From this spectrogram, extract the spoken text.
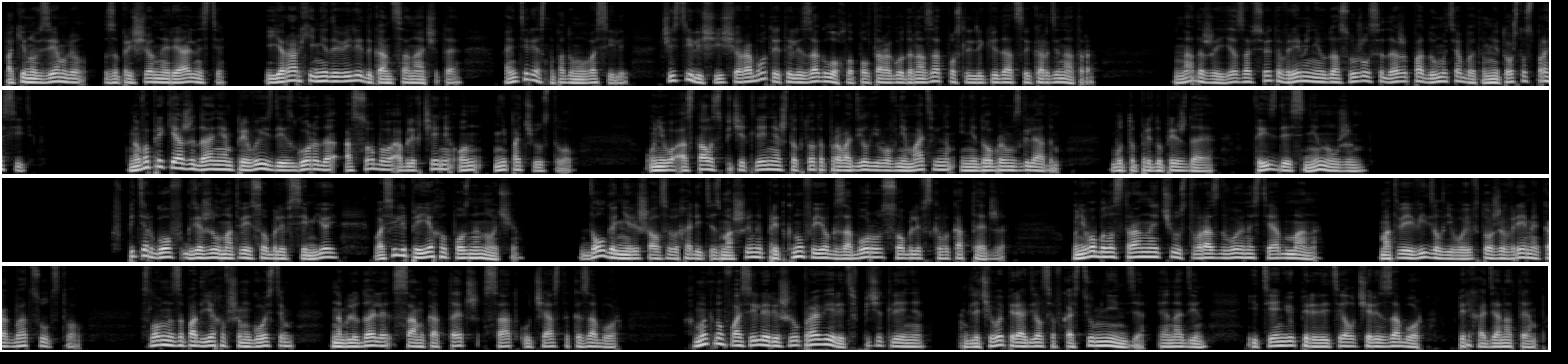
Покинув землю запрещенной реальности, иерархи не довели до конца начатое. А интересно, подумал Василий, чистилище еще работает или заглохло полтора года назад после ликвидации координатора? Надо же, я за все это время не удосужился даже подумать об этом, не то что спросить. Но вопреки ожиданиям, при выезде из города особого облегчения он не почувствовал. У него осталось впечатление, что кто-то проводил его внимательным и недобрым взглядом, будто предупреждая «ты здесь не нужен». В Петергоф, где жил Матвей Соболев с семьей, Василий приехал поздно ночью. Долго не решался выходить из машины, приткнув ее к забору Соболевского коттеджа. У него было странное чувство раздвоенности и обмана. Матвей видел его и в то же время как бы отсутствовал. Словно за подъехавшим гостем наблюдали сам коттедж, сад, участок и забор. Хмыкнув, Василий решил проверить впечатление, для чего переоделся в костюм ниндзя Н1 и тенью перелетел через забор, переходя на темп.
